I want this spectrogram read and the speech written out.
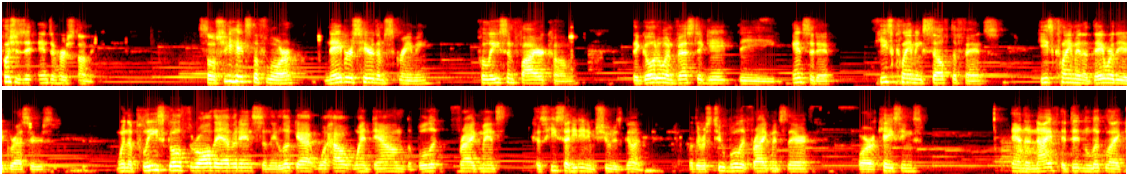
pushes it into her stomach. So she hits the floor. Neighbors hear them screaming. Police and fire come. They go to investigate the incident. He's claiming self defense. He's claiming that they were the aggressors. When the police go through all the evidence and they look at wh- how it went down, the bullet fragments, because he said he didn't even shoot his gun, but there was two bullet fragments there, or casings, and the knife. It didn't look like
